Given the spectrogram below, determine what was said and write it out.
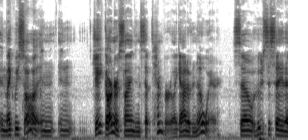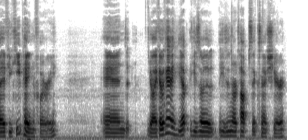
and like we saw in in Jake Gardiner signed in September, like out of nowhere. So who's to say that if you keep Hayden Fleury, and you're like, okay, yep, he's a he's in our top six next year,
